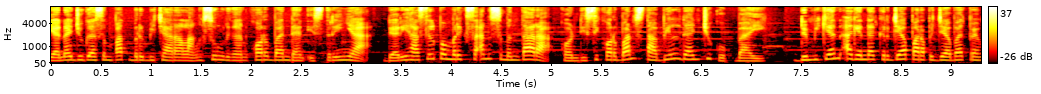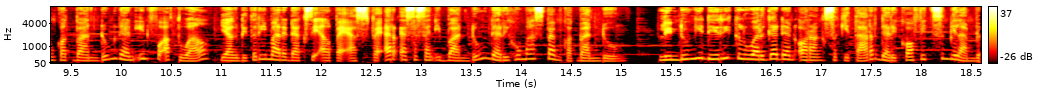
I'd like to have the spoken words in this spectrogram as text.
Yana juga sempat berbicara langsung dengan korban dan istrinya. Dari hasil pemeriksaan sementara, kondisi korban stabil dan cukup baik. Demikian agenda kerja para pejabat Pemkot Bandung dan info aktual yang diterima redaksi LPS PR SSNI Bandung dari Humas Pemkot Bandung. Lindungi diri keluarga dan orang sekitar dari COVID-19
